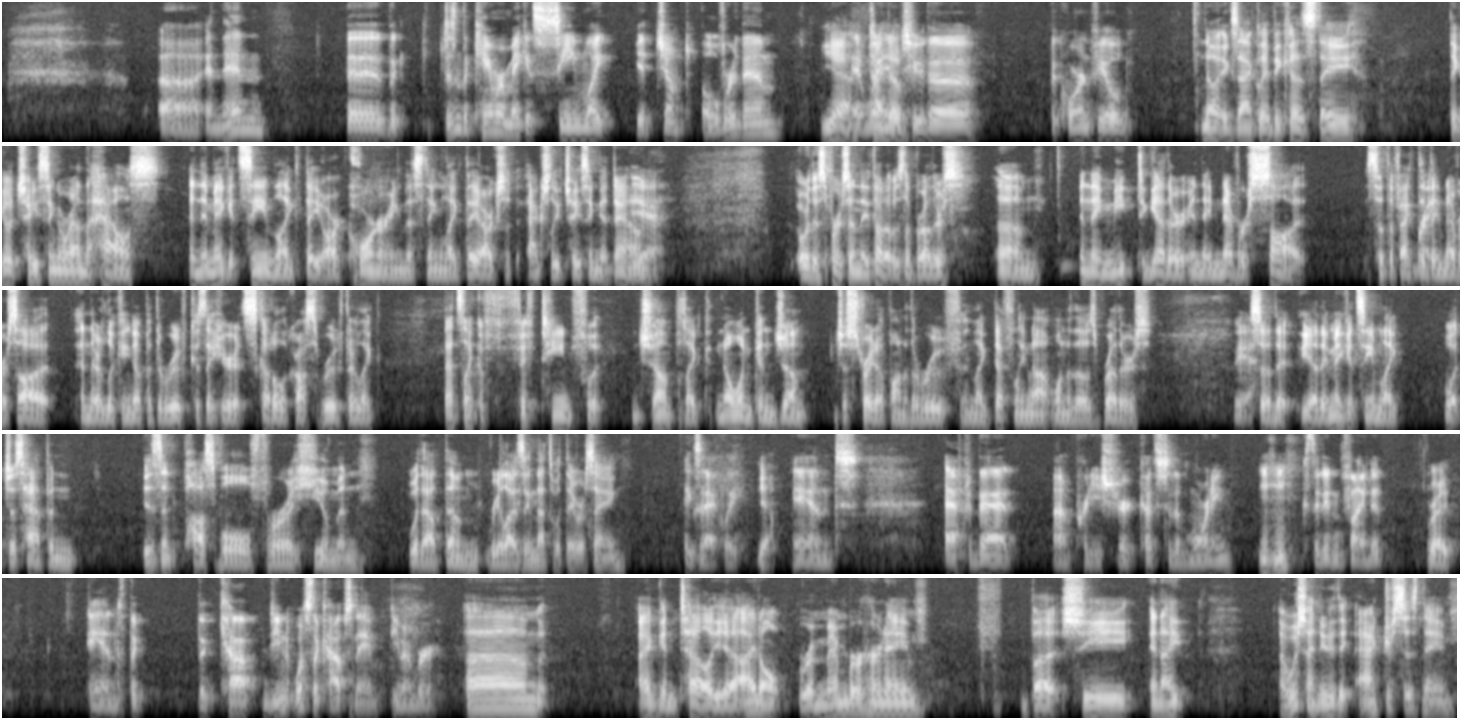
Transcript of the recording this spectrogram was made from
uh, and then the the doesn't the camera make it seem like it jumped over them yeah, and went of. into the the cornfield? No, exactly because they they go chasing around the house and they make it seem like they are cornering this thing, like they are actually actually chasing it down. yeah, Or this person, they thought it was the brothers, um, and they meet together and they never saw it. So the fact that Right. they never saw it and they're looking up at the roof because they hear it scuttle across the roof, they're like, "That's like a fifteen foot jump. Like no one can jump just straight up onto the roof, and like definitely not one of those brothers." yeah. So that yeah, they make it seem like what just happened isn't possible for a human without them realizing that's what they were saying. Exactly. Yeah. And after that, I'm pretty sure it cuts to the morning mm-hmm. because they didn't find it. Right. And the the cop. Do you what's the cop's name? Do you remember? Um, I can tell you, I don't remember her name, but she and I. I wish I knew the actress's name.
